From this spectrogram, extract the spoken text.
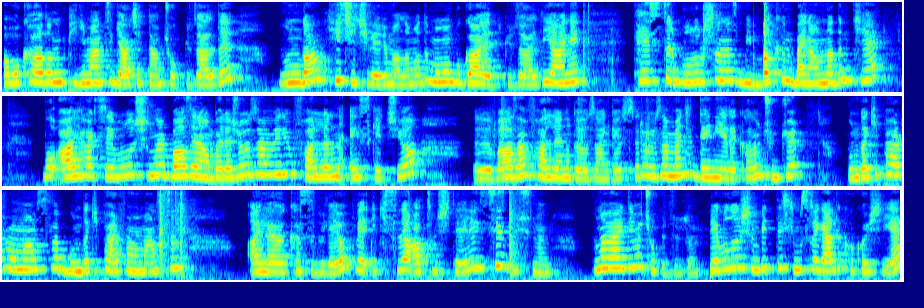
Avokadonun pigmenti gerçekten çok güzeldi. Bundan hiç hiç verim alamadım ama bu gayet güzeldi. Yani tester bulursanız bir bakın ben anladım ki bu iHeart Revolution'lar bazen ambalaja özen veriyor, farlarını es geçiyor. Ee, bazen farlarına da özen gösteriyor. O yüzden bence deneyerek alın. Çünkü bundaki performansla bundaki performansın alakası bile yok ve ikisi de 60 TL. Siz düşünün. Buna verdiğime çok üzüldüm. Revolution bitti. Şimdi sıra geldi Kokoshi'ye.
